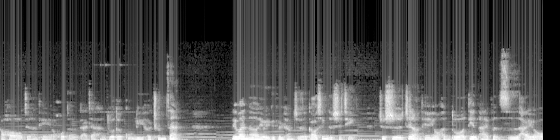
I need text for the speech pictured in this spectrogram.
然后这两天也获得了大家很多的鼓励和称赞。另外呢，有一个非常值得高兴的事情，就是这两天有很多电台粉丝，还有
